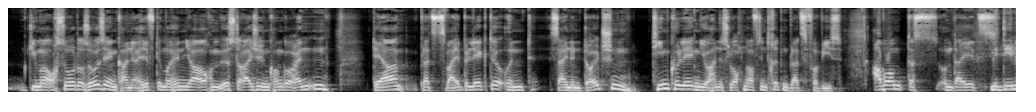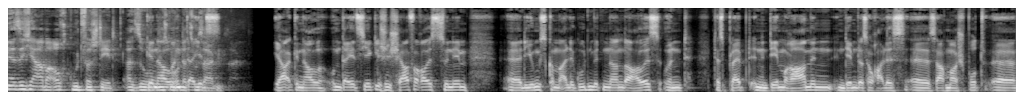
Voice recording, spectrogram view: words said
die man auch so oder so sehen kann. Er hilft immerhin ja auch im österreichischen Konkurrenten, der Platz zwei belegte und seinen deutschen Teamkollegen Johannes Lochner auf den dritten Platz verwies. Aber das, um da jetzt. Mit dem er sich ja aber auch gut versteht. Also genau, muss man dazu um da jetzt, sagen. Ja, genau. Um da jetzt jegliche Schärfe rauszunehmen, äh, die Jungs kommen alle gut miteinander aus und das bleibt in dem Rahmen, in dem das auch alles, äh, sag mal, Sport äh,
